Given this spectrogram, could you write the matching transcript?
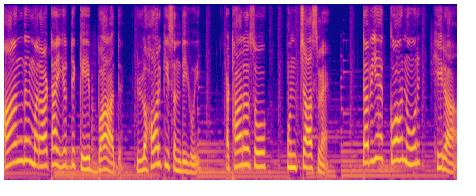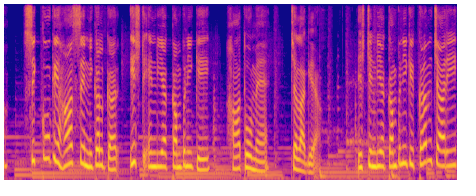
आंग्ल मराठा युद्ध के बाद लाहौर की संधि हुई, अठारह में। तब यह कोहनूर हीरा सिक्कों के हाथ से निकलकर ईस्ट इंडिया कंपनी के हाथों में चला गया। ईस्ट इंडिया कंपनी के कर्मचारी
